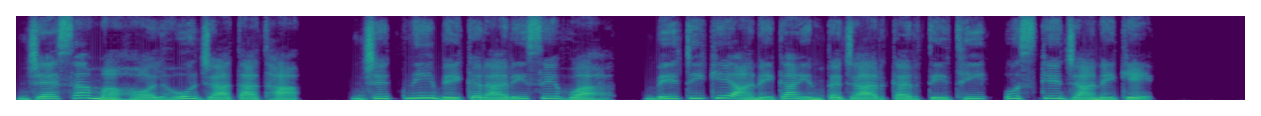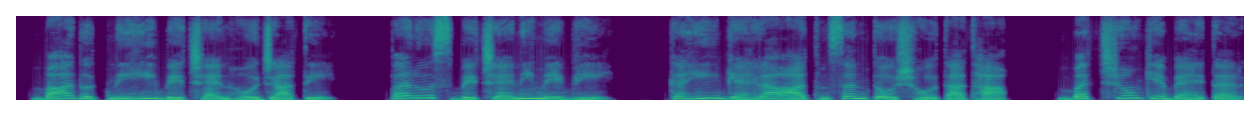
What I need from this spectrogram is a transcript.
जैसा माहौल हो जाता था। जितनी बेकरारी से वह बेटी के आने का इंतज़ार करती थी, उसके जाने के बाद उतनी ही बेचैन हो जाती। पर उस बेचैनी में भी कहीं गहरा आत्मसंतोष होता था। बच्चों के बेहतर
